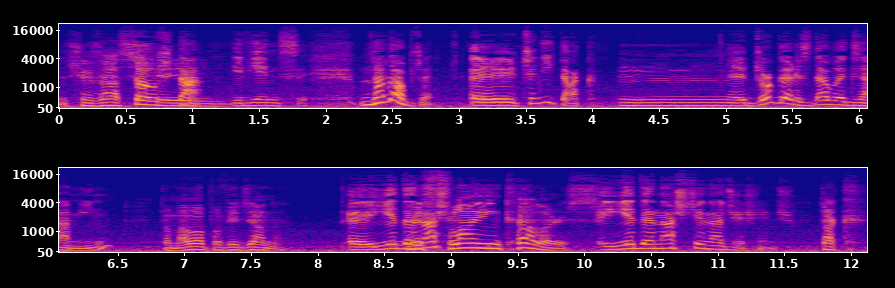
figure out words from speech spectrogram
no, się To już tak, więc... No dobrze, yy, czyli tak, yy, Jogger zdał egzamin, To mało powiedziane. yy, With 11, flying colors. 11 na 10. Tak.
